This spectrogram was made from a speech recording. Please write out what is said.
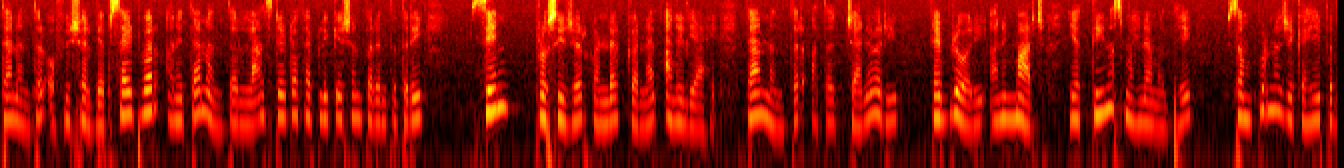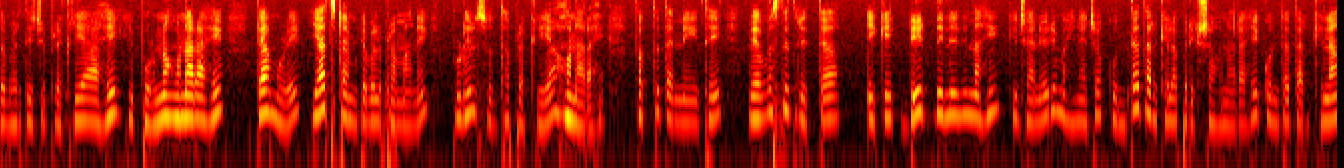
त्यानंतर ऑफिशियल वेबसाईटवर आणि त्यानंतर लास्ट डेट ऑफ ॲप्लिकेशनपर्यंत तरी सेम प्रोसिजर कंडक्ट करण्यात आलेली आहे. त्यानंतर आता जानेवारी फेब्रुवारी आणि मार्च या तीनच महिन्यामध्ये संपूर्ण जे काही पदभरतीची प्रक्रिया आहे ही पूर्ण होणार आहे. त्यामुळे याच टाईमटेबलप्रमाणे पुढील सुद्धा प्रक्रिया होणार आहे. फक्त त्यांनी इथे व्यवस्थितरित्या एक एक डेट दिलेली नाही की जानेवारी महिन्याच्या कोणत्या तारखेला परीक्षा होणार आहे कोणत्या तारखेला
